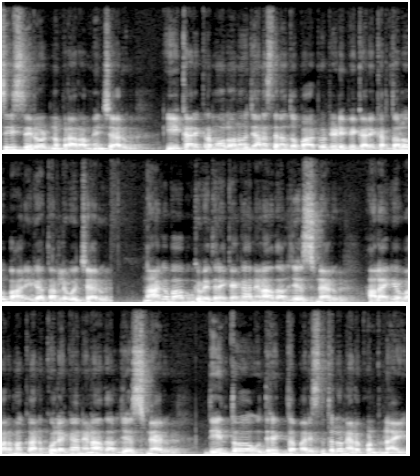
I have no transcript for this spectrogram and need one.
సీసీ రోడ్డును ప్రారంభించారు. ఈ కార్యక్రమంలోనూ జనసేనతో పాటు టీడీపీ కార్యకర్తలు భారీగా తరలివచ్చారు. నాగబాబుకు వ్యతిరేకంగా నినాదాలు చేస్తున్నారు. అలాగే వర్మకు అనుకూలంగా నినాదాలు చేస్తున్నారు. దీంతో ఉద్రిక్త పరిస్థితులు నెలకొంటున్నాయి.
